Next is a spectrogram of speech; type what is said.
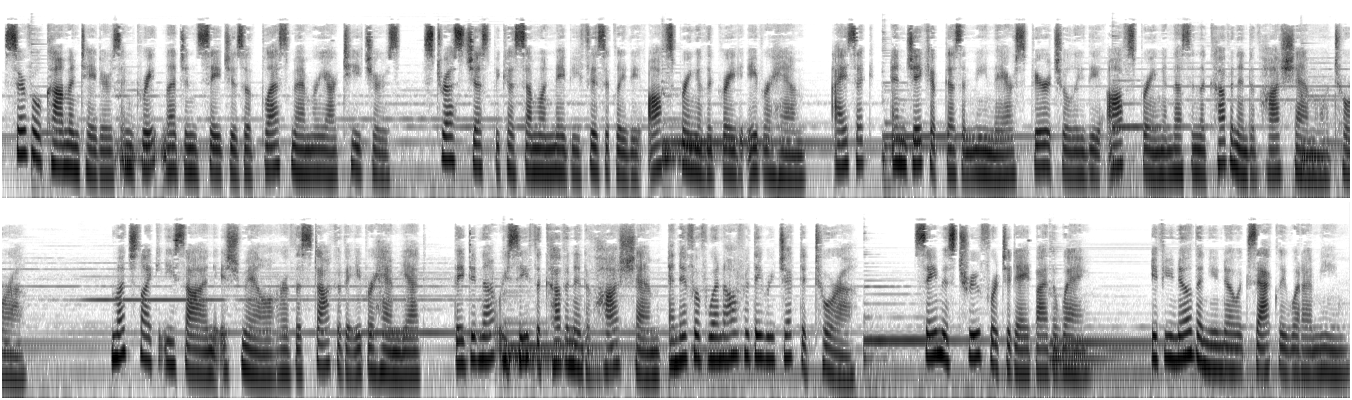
Several commentators and great legend sages of blessed memory are teachers, stress just because someone may be physically the offspring of the great Abraham, Isaac, and Jacob doesn't mean they are spiritually the offspring and thus in the covenant of Hashem or Torah. Much like Esau and Ishmael are of the stock of Abraham, yet, they did not receive the covenant of Hashem, and if of when offered they rejected Torah. Same is true for today, by the way. If you know, then you know exactly what I mean.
